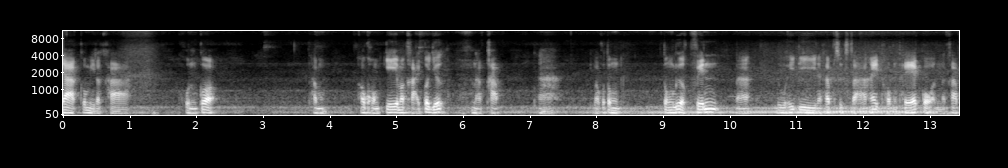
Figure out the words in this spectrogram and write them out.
ยากก็มีราคา คนก็ทำเอาของเกมาขายก็เยอะนะครับ อ่า เราก็ต้องต้องเลือกเฟ้นนะ ดูให้ดีนะครับศึกษาให้ถ่องแท้ก่อนนะครับ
